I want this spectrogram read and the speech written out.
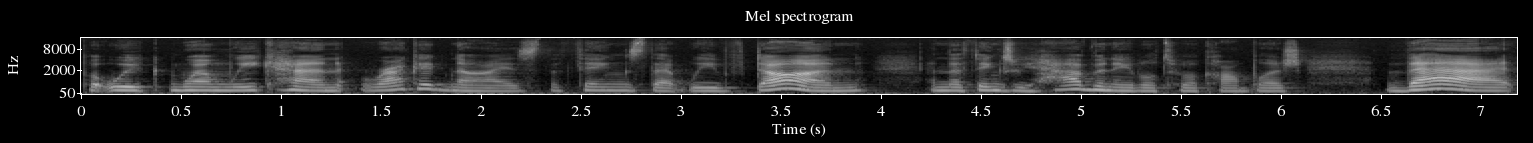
But we, when we can recognize the things that we've done and the things we have been able to accomplish, that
